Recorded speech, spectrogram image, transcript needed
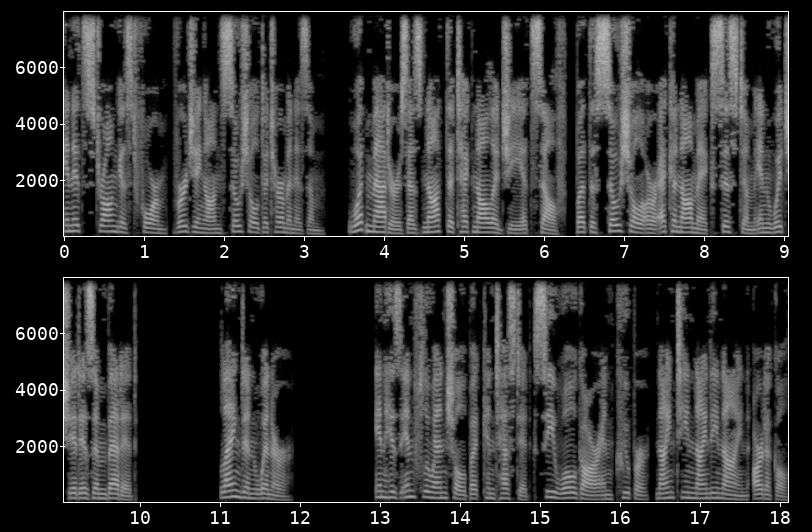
In its strongest form, verging on social determinism. What matters is not the technology itself, but the social or economic system in which it is embedded. Langdon Winner in his influential but contested see Woolgar and Cooper, 1999 article,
